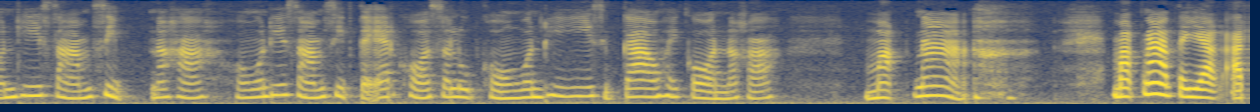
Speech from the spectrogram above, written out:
วันที่ 30 นะคะ ของวันที่ 30 แต่แอดขอสรุปของวันที่ 29 ให้ก่อนนะคะหมักหน้าหมักหน้าแต่อยากอัด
